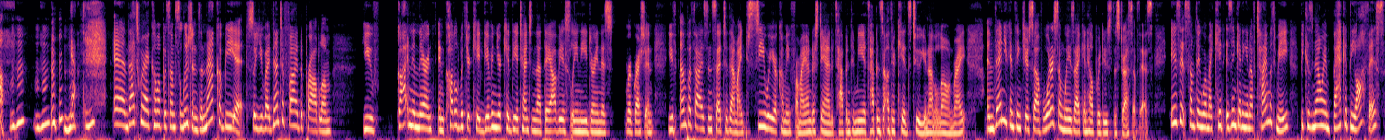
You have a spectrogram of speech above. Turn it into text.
Mm-hmm, mm-hmm, yeah. Mm-hmm. And that's where I come up with some solutions. And that could be it. So you've identified the problem. You've gotten in there and, and cuddled with your kid, given your kid the attention that they obviously need during this regression. You've empathized and said to them, I see where you're coming from. I understand. It's happened to me. It happens to other kids too. You're not alone, right? And then you can think to yourself, what are some ways I can help reduce the stress of this? Is it something where my kid isn't getting enough time with me because now I'm back at the office,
